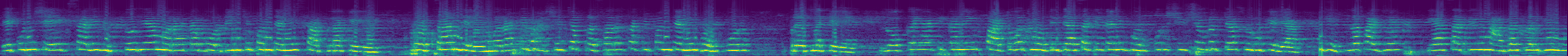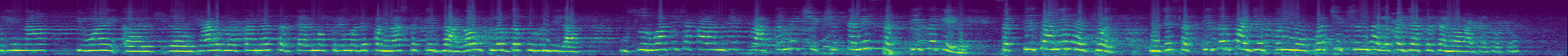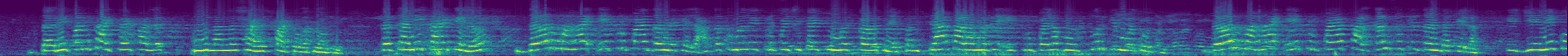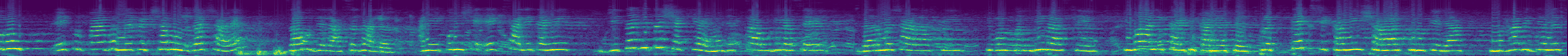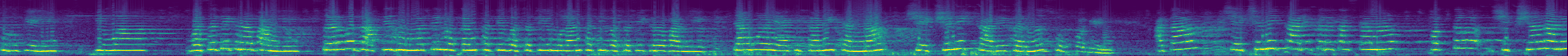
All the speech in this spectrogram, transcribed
एकोणीसशे एक साली व्हिक्टोरिया मराठा बोर्डिंगची पण त्यांनी स्थापना केली. प्रोत्साहन दिले. मराठी भाषेच्या प्रसारासाठी पण त्यांनी भरपूर प्रयत्न केले. लोक या ठिकाणी पाठवत नव्हते. त्यासाठी त्यांनी भरपूर शिष्यवृत्त्या सुरू केल्या. घेतलं पाहिजे. यासाठी मागासवर्गीय मुलींना किंवा ह्या लोकांना सरकारी नोकरीमध्ये पन्नास टक्के जागा उपलब्ध करून दिला सुरुवातीच्या काळामध्ये प्राथमिक शिक्षक त्यांनी सक्तीचं केलं. सक्तीचं आणि मोफत. म्हणजे सक्ती तर पाहिजे पण मोफत शिक्षण झालं पाहिजे असं त्यांना वाटत होतं. तरी पण काय काय पालक मुलांना शाळेत पाठवत नव्हते. तर त्यांनी काय केलं? दरमहा एक रुपया दंड केला. आता तुम्हाला एक रुपयाची काही किंमत कळत नाही पण त्या काळामध्ये एक रुपयाला भरपूर किंमत होती. दरमहा एक रुपया पालकांसाठी दंड केला की जेणेकरून एक रुपया भरण्यापेक्षा मुलगा शाळेत जाऊ दिला असं झालं. आणि एकोणीसशे एक साली त्यांनी जिथं जिथं शक्य आहे म्हणजे चावडी असेल धर्मशाळा असतील किंवा मंदिर असतील किंवा आणि काही ठिकाणी असेल प्रत्येक ठिकाणी शाळा सुरू केल्या महाविद्यालय सुरू केली किंवा वसतिगृह बांधली. सर्व जाती धर्मातील लोकांसाठी वसती मुलांसाठी वसतिगृह बांधली. त्यामुळे या ठिकाणी त्यांना शैक्षणिक कार्य करणं सोपं गेलं. आता शैक्षणिक कार्य करत असताना फक्त शिक्षण आणि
